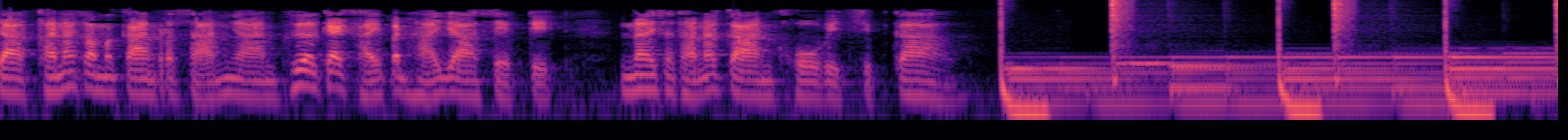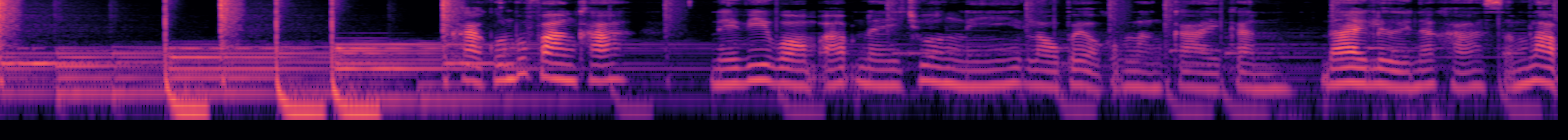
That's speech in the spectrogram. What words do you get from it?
จากคณะกรรมการประสานงานเพื่อแก้ไขปัญหายาเสพติดในสถานการณ์โควิด -19 ค่ะคุณผู้ฟังคะ Navy Warm Up ในช่วงนี้เราไปออกกำลังกายกันได้เลยนะคะสำหรับ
